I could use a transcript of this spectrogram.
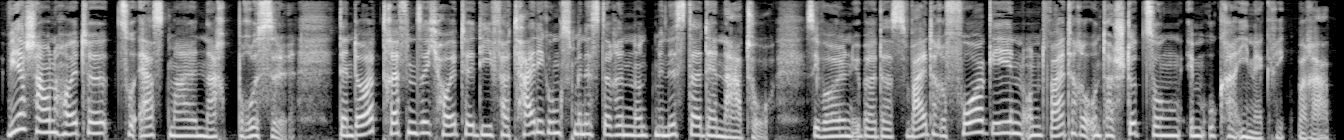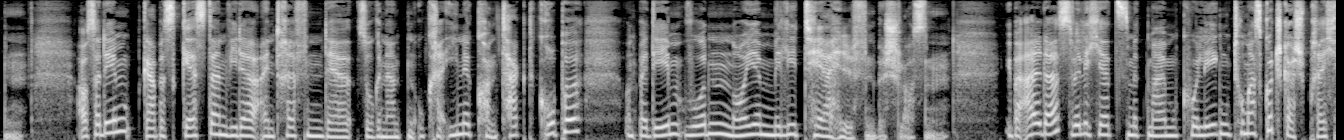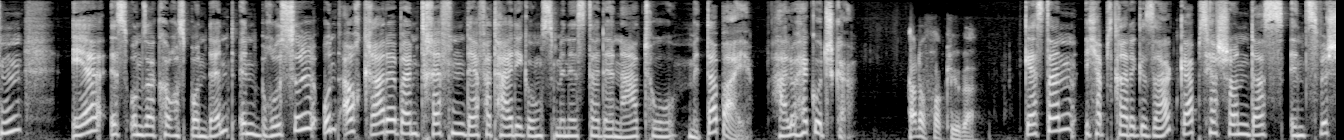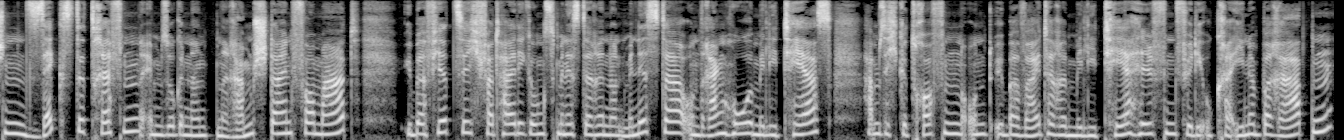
Wir schauen heute zuerst mal nach Brüssel, denn dort treffen sich heute die Verteidigungsministerinnen und Minister der NATO. Sie wollen über das weitere Vorgehen und weitere Unterstützung im Ukraine-Krieg beraten. Außerdem gab es gestern wieder ein Treffen der sogenannten Ukraine-Kontaktgruppe und bei dem wurden neue Militärhilfen beschlossen. Über all das will ich jetzt mit meinem Kollegen Thomas Gutschka sprechen. Er ist unser Korrespondent in Brüssel und auch gerade beim Treffen der Verteidigungsminister der NATO mit dabei. Hallo, Herr Gutschka. Hallo, Frau Klüber. Gestern, ich habe es gerade gesagt, gab es ja schon das inzwischen sechste Treffen im sogenannten Rammstein-Format. Über 40 Verteidigungsministerinnen und Minister und ranghohe Militärs haben sich getroffen und über weitere Militärhilfen für die Ukraine beraten.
